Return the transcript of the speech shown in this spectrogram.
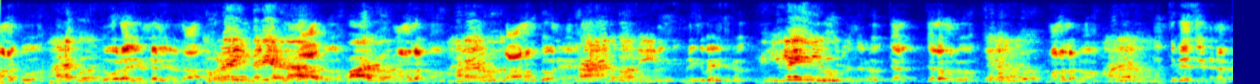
మనకు మనకు తోడై ఉండని ఎడల వారు మనలను మనలను ప్రాణంతోనే మృంగివేయుదురు. జల్ జలములు జలములు మనలను ముంచివేసి ఉండినను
